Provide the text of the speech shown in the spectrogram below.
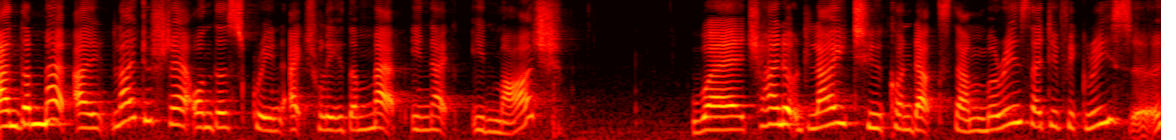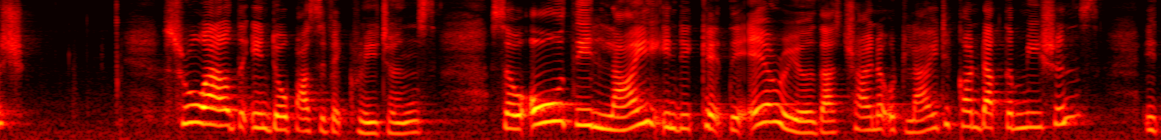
And the map I'd like to share on the screen actually the map in, in March, where China would like to conduct some marine scientific research throughout the Indo-Pacific regions. So all the lines indicate the area that China would like to conduct the missions. It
